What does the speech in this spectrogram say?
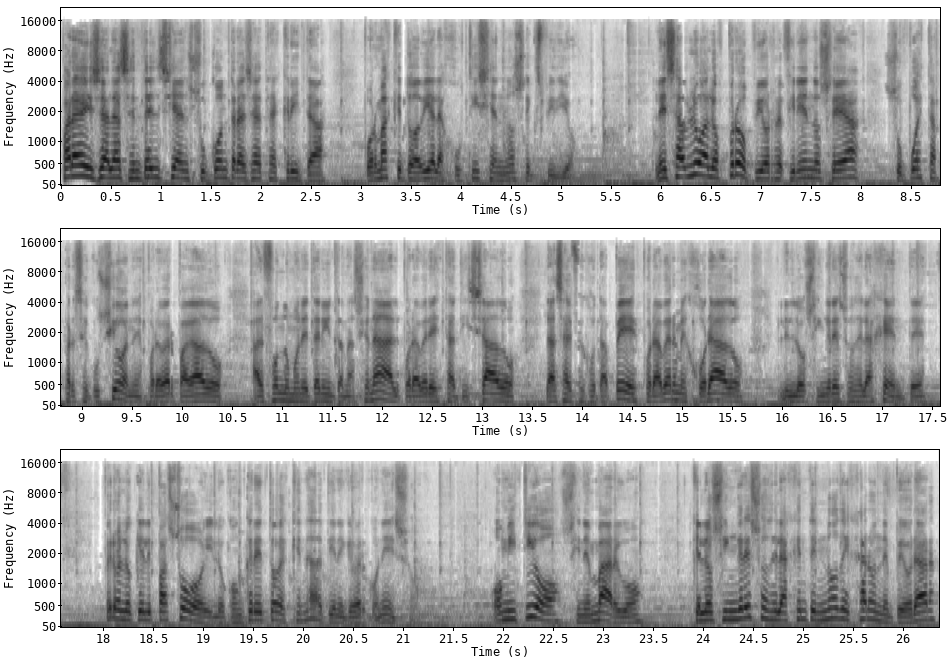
Para ella, la sentencia en su contra ya está escrita, por más que todavía la justicia no se expidió. Les habló a los propios refiriéndose a supuestas persecuciones por haber pagado al Fondo Monetario Internacional, por haber estatizado las AFJP, por haber mejorado los ingresos de la gente. Pero lo que le pasó y lo concreto es que nada tiene que ver con eso. Omitió, sin embargo, que los ingresos de la gente no dejaron de empeorar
